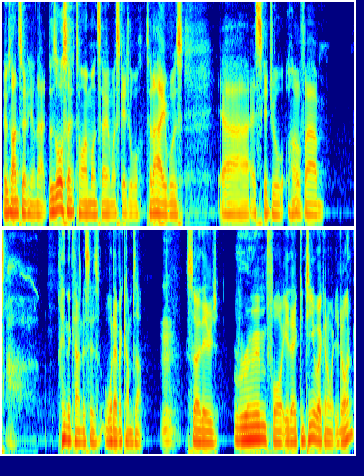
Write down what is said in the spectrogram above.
there was uncertainty on that. But there's also time on say on my schedule today was uh, a schedule of um, in the calendar says whatever comes up. Mm. So there's room for either continue working on what you're doing,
